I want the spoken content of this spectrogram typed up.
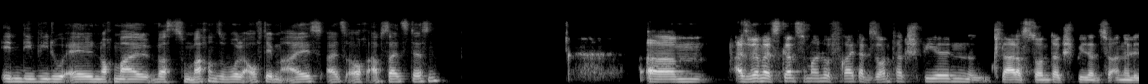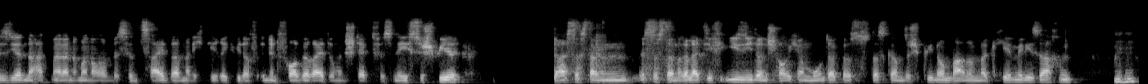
individuell nochmal was zu machen, sowohl auf dem Eis als auch abseits dessen? Ähm, also wenn wir jetzt ganz normal nur Freitag, Sonntag spielen, klar, das Sonntagsspiel dann zu analysieren, da hat man dann immer noch ein bisschen Zeit, weil man nicht direkt wieder in den Vorbereitungen steckt fürs nächste Spiel. Da ist das dann, ist das dann relativ easy. Dann schaue ich am Montag das, das ganze Spiel nochmal an und markiere mir die Sachen. Mhm.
